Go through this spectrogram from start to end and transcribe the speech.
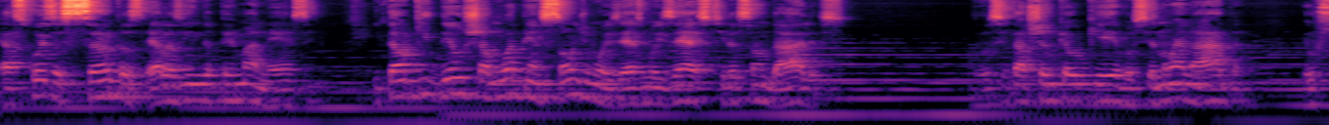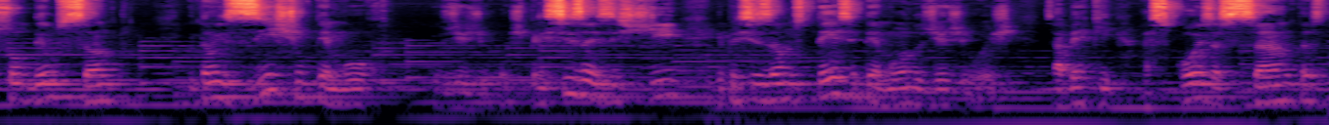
As coisas santas, elas ainda permanecem. Então aqui Deus chamou a atenção de Moisés, Moisés, tira sandálias. Você está achando que é o quê? Você não é nada. Eu sou Deus Santo. Então existe um temor nos dias de hoje. Precisa existir e precisamos ter esse temor nos dias de hoje. Saber que as coisas santas,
